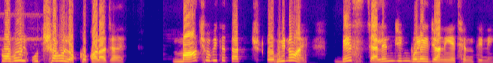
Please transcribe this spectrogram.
প্রবল উৎসাহ লক্ষ্য করা যায়। মা ছবিতে তার অভিনয় বেশ চ্যালেঞ্জিং বলেই জানিয়েছেন তিনি।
